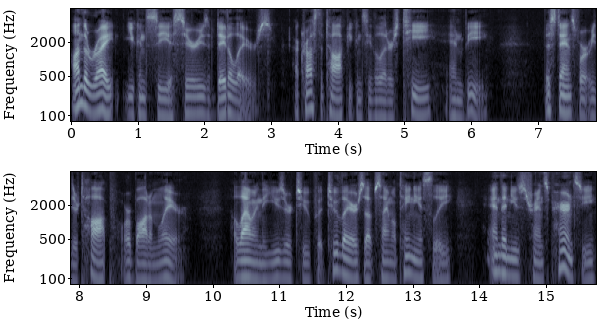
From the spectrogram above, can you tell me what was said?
On the right, you can see a series of data layers. Across the top, you can see the letters T and B. This stands for either top or bottom layer allowing the user to put two layers up simultaneously and then use transparency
